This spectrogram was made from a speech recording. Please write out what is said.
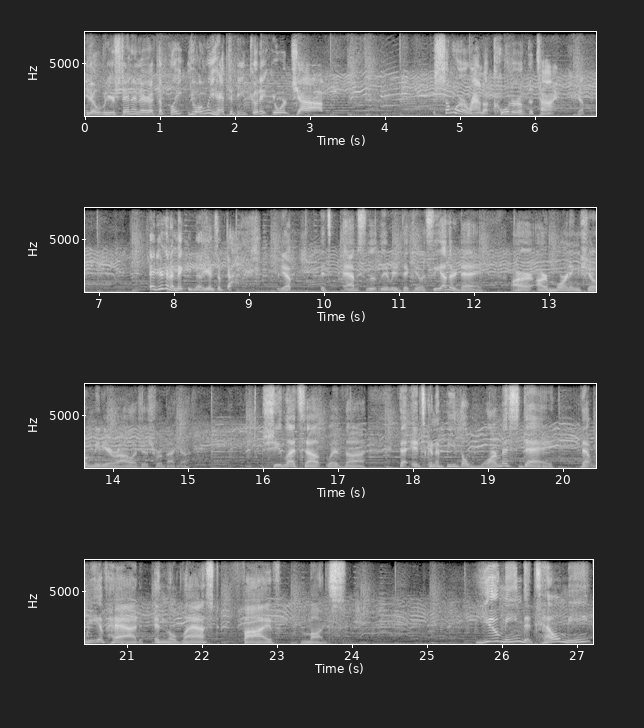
you know when you're standing there at the plate, you only have to be good at your job somewhere around a quarter of the time, Yep. and you're going to make millions of dollars. Yep. It's absolutely ridiculous. The other day, our, our morning show meteorologist, Rebecca, she lets out with uh, that it's going to be the warmest day that we have had in the last five months. You mean to tell me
